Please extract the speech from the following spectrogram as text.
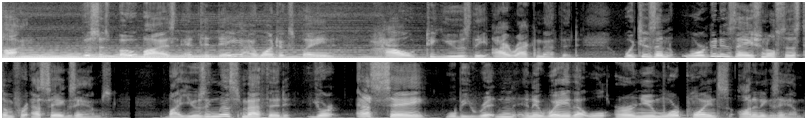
Hi, this is Bo Bies, and today I want to explain how to use the IRAC method, which is an organizational system for essay exams. By using this method, your essay will be written in a way that will earn you more points on an exam.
